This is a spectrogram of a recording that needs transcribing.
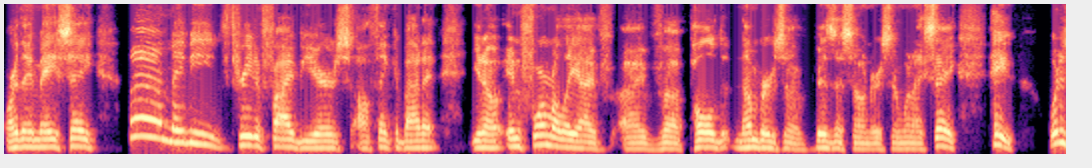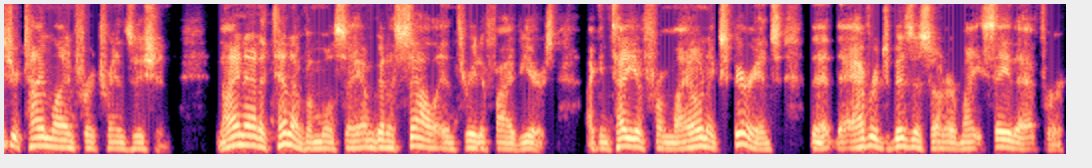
Or they may say, well, maybe three to five years. I'll think about it. You know, informally, I've I've uh, pulled numbers of business owners, and when I say, "Hey, what is your timeline for a transition?" Nine out of ten of them will say, "I'm going to sell in three to five years." I can tell you from my own experience that the average business owner might say that for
